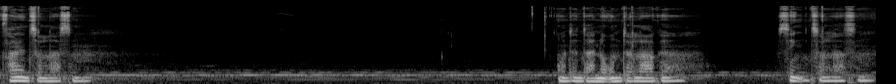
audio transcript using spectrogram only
fallen zu lassen und in deine Unterlage sinken zu lassen.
